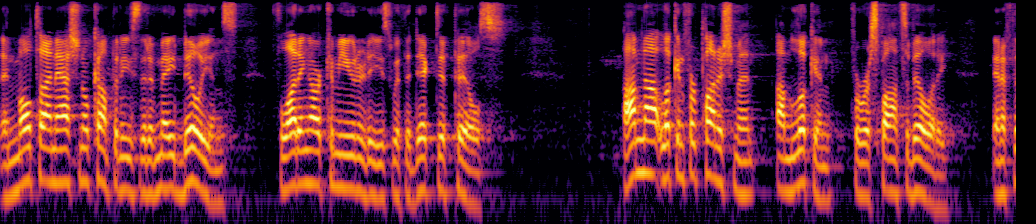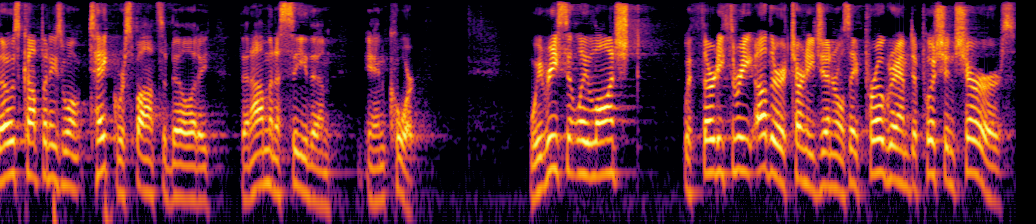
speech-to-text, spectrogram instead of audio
and multinational companies that have made billions flooding our communities with addictive pills. I'm not looking for punishment, I'm looking for responsibility. And if those companies won't take responsibility, then I'm going to see them in court. We recently launched with 33 other attorney generals a program to push insurers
